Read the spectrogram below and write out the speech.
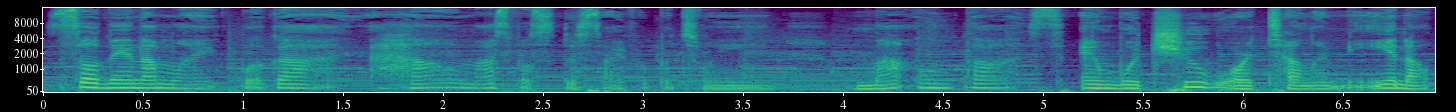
So then I'm like, well, God, how am I supposed to decipher between my own thoughts and what you are telling me? You know,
